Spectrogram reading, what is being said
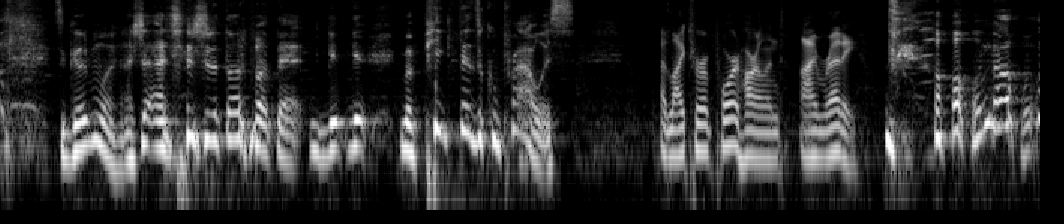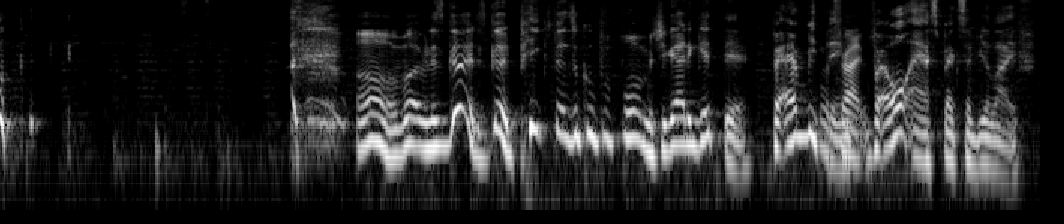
it's a good one. I should I should have thought about that. Get, get my peak physical prowess. I'd like to report, Harland, I'm ready. oh, no. oh, but it's good. It's good. Peak physical performance. You got to get there for everything. That's right. For all aspects of your life,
